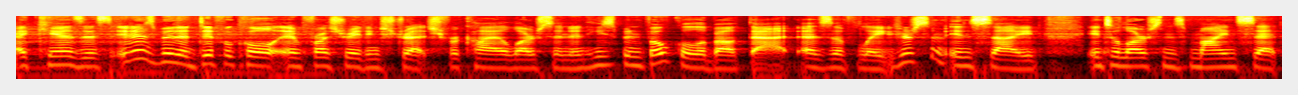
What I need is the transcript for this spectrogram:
at Kansas. It has been a difficult and frustrating stretch for Kyle Larson, and he's been vocal about that as of late. Here's some insight into Larson's mindset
